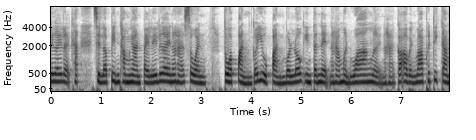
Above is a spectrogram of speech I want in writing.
เรื่อยๆ เลยค่ะ ศิลปินทำงานไปเรื่อยๆนะคะ ส่วน ตัวปั่นก็อยู่ปั่นบนโลกอินเทอร์เน็ตนะคะเหมือนว่างเลยนะคะก็เอาเป็นว่าพฤติกรรม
